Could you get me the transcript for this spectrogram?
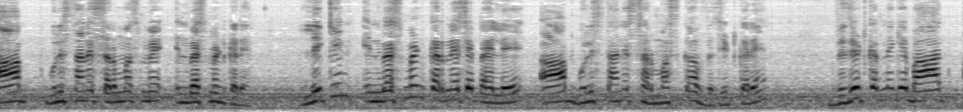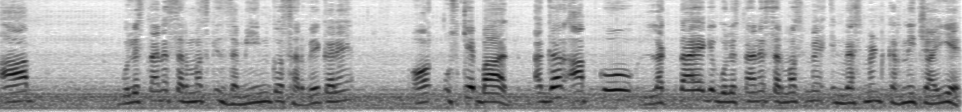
आप गुलिस्तान सरमस में इन्वेस्टमेंट करें। लेकिन इन्वेस्टमेंट करने से पहले आप गुलिस्तान सरमस का विज़िट करें। विज़िट करने के बाद आप गुलिस्तान सरमस की ज़मीन को सर्वे करें और उसके बाद अगर आपको लगता है कि गुलिस्तान सरमस में इन्वेस्टमेंट करनी चाहिए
